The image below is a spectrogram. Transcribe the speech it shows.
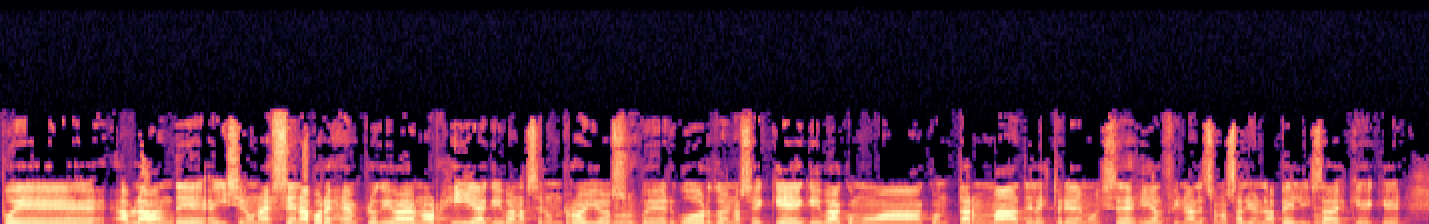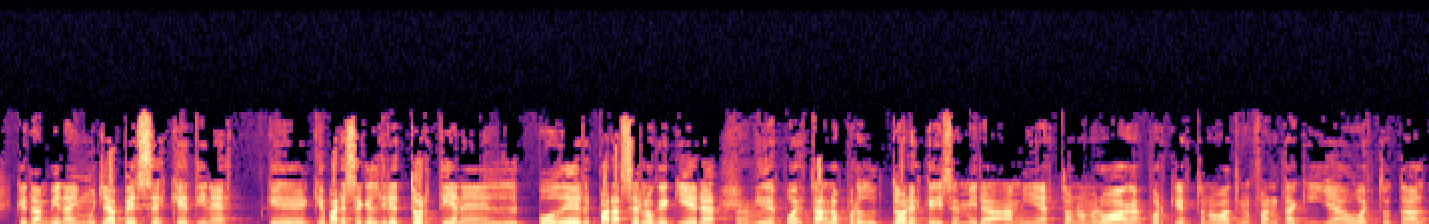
pues hablaban de, hicieron una escena, por ejemplo, que iba a haber una orgía, que iban a hacer un rollo súper gordo y no sé qué, que iba como a contar más de la historia de Moisés y al final eso no salió en la peli, ¿sabes? Que, que, que también hay muchas veces que tienes que, parece que el director tiene el poder para hacer lo que quiera y después están los productores que dicen, mira, a mí esto no me lo hagas porque esto no va a triunfar en taquilla o esto tal,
